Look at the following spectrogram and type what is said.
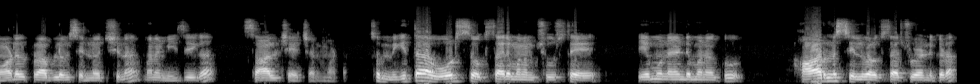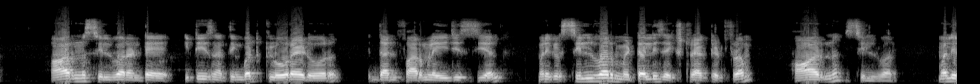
మోడల్ ప్రాబ్లమ్స్ ఎన్ని వచ్చినా మనం ఈజీగా సాల్వ్ చేయొచ్చు అనమాట సో మిగతా ఓర్స్ ఒకసారి మనం చూస్తే ఏమున్నాయండి మనకు హార్న్ సిల్వర్ ఒకసారి చూడండి ఇక్కడ. హార్న్ సిల్వర్ అంటే it is nothing but chloride ore దాని ఫార్ములా ఈజీసీఎల్ మరి ఇక్కడ silver metal is extracted from horn silver. మళ్ళీ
